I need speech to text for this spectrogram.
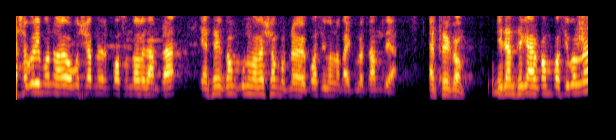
আশা করি মনে হয় অবশ্যই আপনাদের পছন্দ হবে দামটা। এর থেকে কম কোনোভাবে সম্ভব নয় পসিবল না বাইকগুলোর দাম দেয়া। এর থেকে কম। এই দাম থেকে আর কম পসিবল না।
